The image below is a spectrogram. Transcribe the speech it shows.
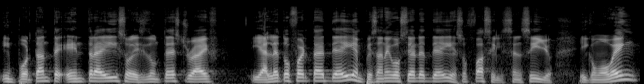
importante, entra ahí, solicita un test drive y hazle tu oferta desde ahí, empieza a negociar desde ahí, eso es fácil, sencillo y como ven,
